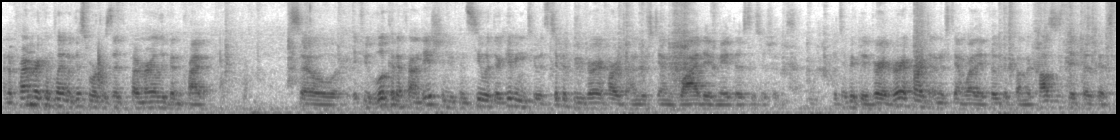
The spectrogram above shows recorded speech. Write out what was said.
And a primary complaint with this work is that it's primarily been private. So if you look at a foundation, you can see what they're giving to. It's typically very hard to understand why they've made those decisions. It's typically very, very hard to understand why they focused on the causes they focused.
